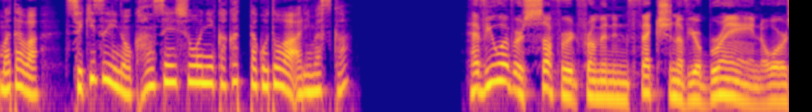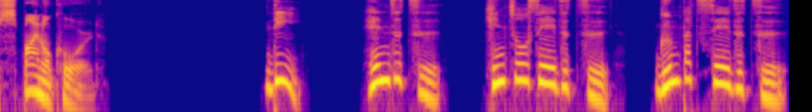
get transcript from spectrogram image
または脊髄の感染症にかかったことはありますか Have you ever suffered from an infection of your brain or spinal cord? D 片頭痛、緊張性頭痛、群発性頭痛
